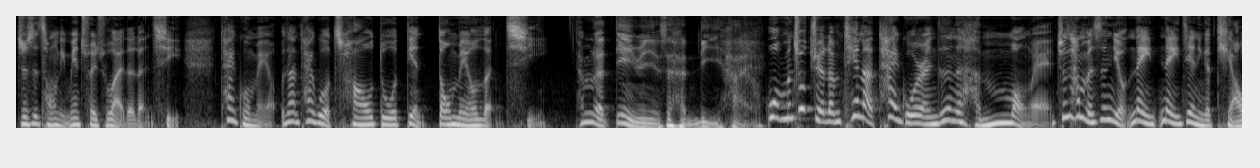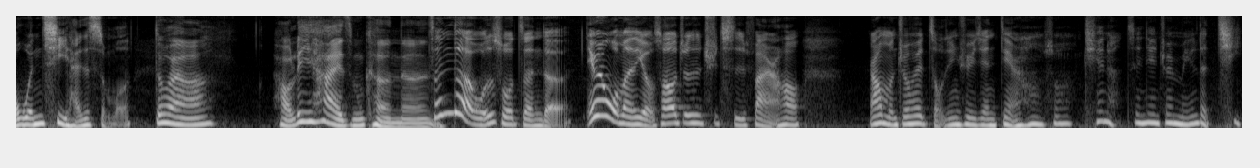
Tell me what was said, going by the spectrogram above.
就是从里面吹出来的冷气。泰国没有，但泰国超多店都没有冷气。他们的店员也是很厉害，我们就觉得天哪，泰国人真的很猛哎！就是他们是有内内建一个调温器还是什么？对啊，好厉害，怎么可能？真的，我是说真的，因为我们有时候就是去吃饭，然后然后我们就会走进去一间店，然后说天哪，这间店居然没冷气，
